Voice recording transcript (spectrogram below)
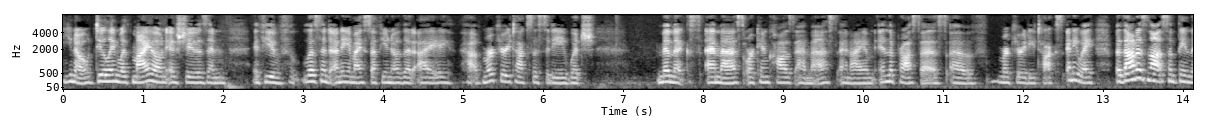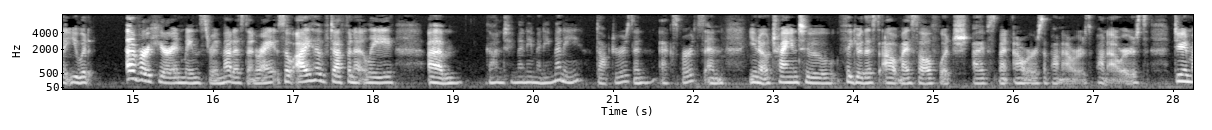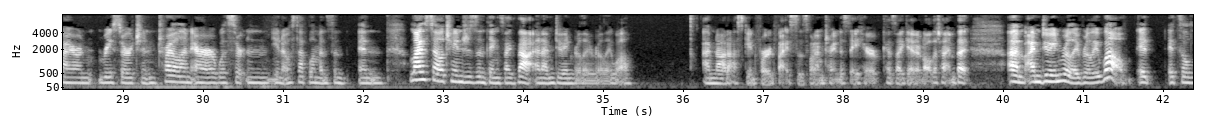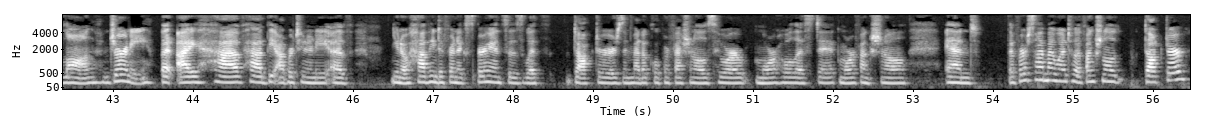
you know, dealing with my own issues. And if you've listened to any of my stuff, you know that I have mercury toxicity, which mimics MS or can cause MS. And I am in the process of mercury detox anyway. But that is not something that you would ever hear in mainstream medicine, right? So I have definitely um, gone to many, many, many doctors and experts and, you know, trying to figure this out myself, which I've spent hours upon hours upon hours doing my own research and trial and error with certain, you know, supplements and, and lifestyle changes and things like that. And I'm doing really, really well. I'm not asking for advice is what I'm trying to say here because I get it all the time. But um, I'm doing really, really well. It it's a long journey, but I have had the opportunity of, you know, having different experiences with doctors and medical professionals who are more holistic, more functional. And the first time I went to a functional doctor,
